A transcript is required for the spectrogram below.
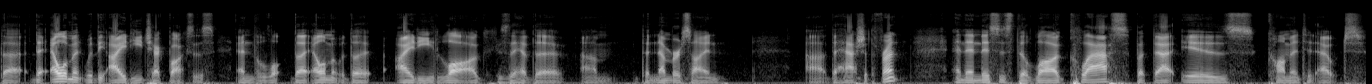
the the element with the id checkboxes and the the element with the id log because they have the um, the number sign uh, the hash at the front. And then this is the log class but that is commented out.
